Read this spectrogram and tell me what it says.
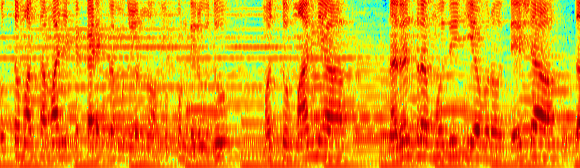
ಉತ್ತಮ ಸಾಮಾಜಿಕ ಕಾರ್ಯಕ್ರಮಗಳನ್ನು ಹಮ್ಮಿಕೊಂಡಿರುವುದು ಮತ್ತು ಮಾನ್ಯ ನರೇಂದ್ರ ಮೋದಿಜಿ ಅವರು ದೇಶದ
